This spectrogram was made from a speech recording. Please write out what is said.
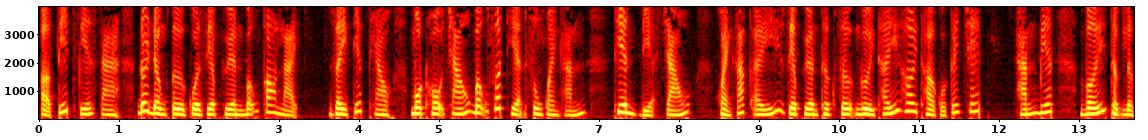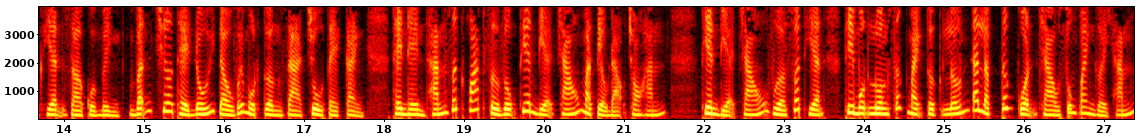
Ở tít phía xa, đôi đồng từ của Diệp Huyền bỗng co lại. Giây tiếp theo, một hộ cháo bỗng xuất hiện xung quanh hắn. Thiên địa cháo. Khoảnh khắc ấy, Diệp Huyền thực sự ngửi thấy hơi thở của cái chết. Hắn biết, với thực lực hiện giờ của mình, vẫn chưa thể đối đầu với một cường giả chủ tề cảnh. Thế nên hắn dứt khoát sử dụng thiên địa cháo mà tiểu đạo cho hắn. Thiên địa cháo vừa xuất hiện, thì một luồng sức mạnh cực lớn đã lập tức cuộn trào xung quanh người hắn.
